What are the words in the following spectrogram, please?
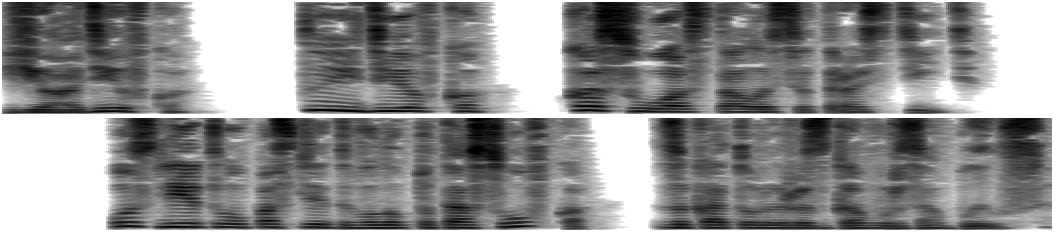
Я девка, ты девка, косу осталось отрастить. После этого последовала потасовка, за которой разговор забылся.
